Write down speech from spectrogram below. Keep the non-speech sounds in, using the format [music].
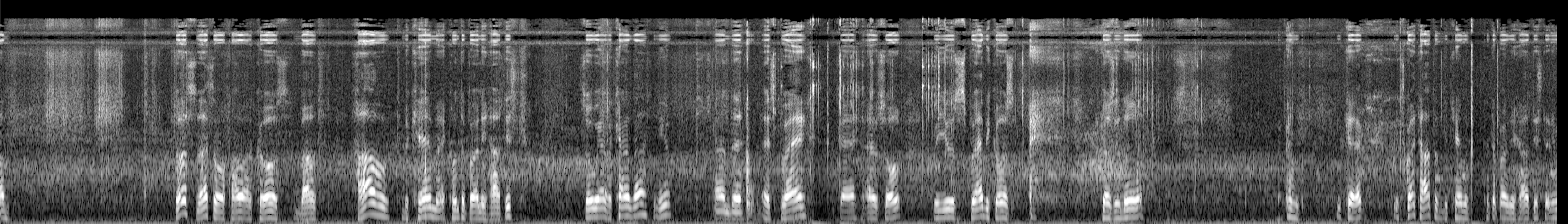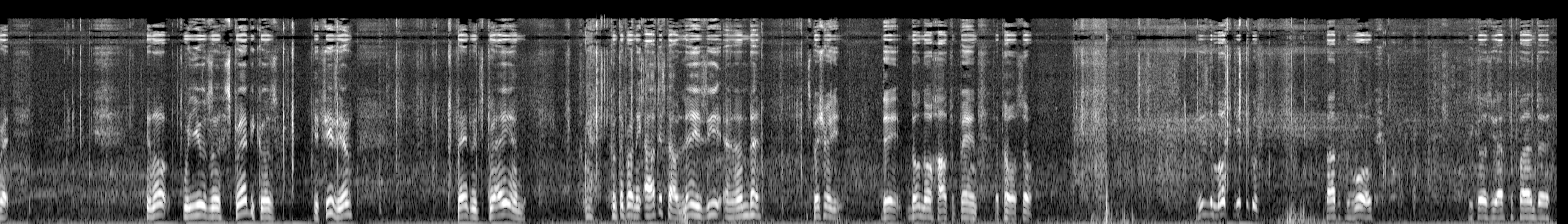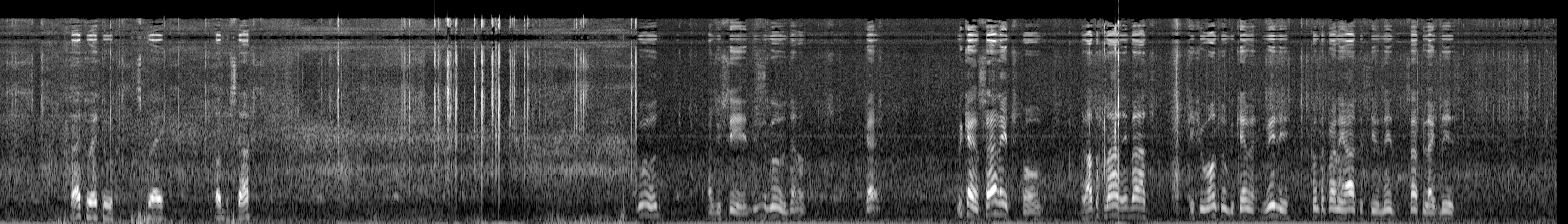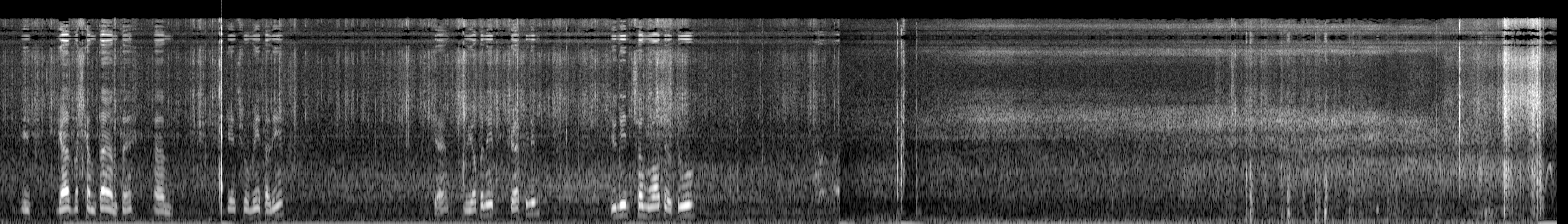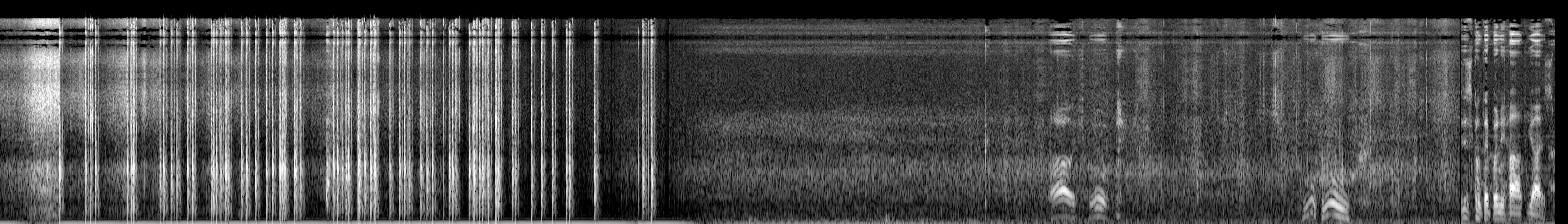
Um, first lesson of our course about how to become a contemporary artist. So we have a canvas here and uh, a spray, okay, aerosol. We use spray because [coughs] because you know [coughs] okay it's quite hard to become a contemporary artist anyway. You know we use uh, spray because it's easier with spray and contemporary artists are lazy and especially they don't know how to paint at all so this is the most difficult part of the work because you have to find the right way to spray all the stuff. Good as you see this is good okay we can sell it for a lot of money, but if you want to become a really contemporary artist, you need something like this. It's Gazza Cantante and it's from Italy. Okay, we open it carefully. You need some water too, Oh, it's cool. This is contemporary art, guys.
